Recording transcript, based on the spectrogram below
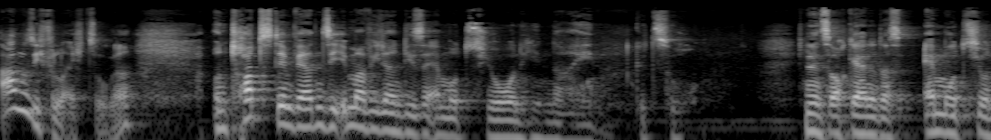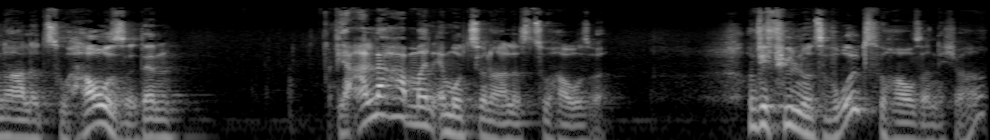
Haben sie vielleicht sogar. Und trotzdem werden sie immer wieder in diese Emotion hineingezogen. Ich nenne es auch gerne das emotionale Zuhause, denn wir alle haben ein emotionales Zuhause. Und wir fühlen uns wohl zu Hause, nicht wahr?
